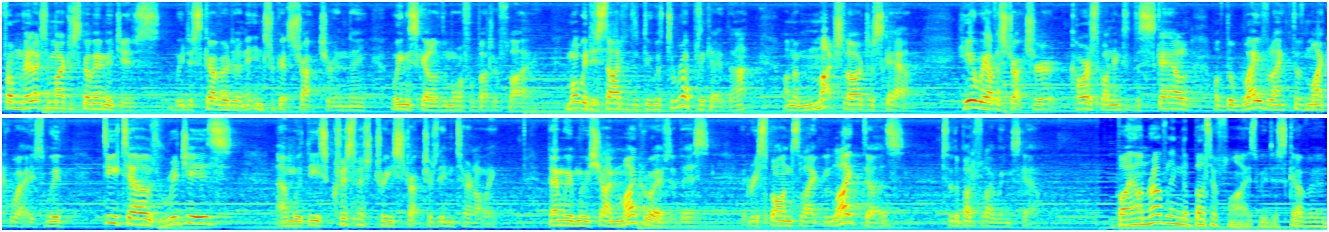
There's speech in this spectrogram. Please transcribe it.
From the electron microscope images, we discovered an intricate structure in the wing scale of the morpho butterfly. And what we decided to do was to replicate that on a much larger scale. Here we have a structure corresponding to the scale of the wavelength of microwaves with detailed ridges and with these Christmas tree structures internally. Then when we shine microwaves at this, it responds like light does to the butterfly wing scale. By unraveling the butterflies, we discovered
